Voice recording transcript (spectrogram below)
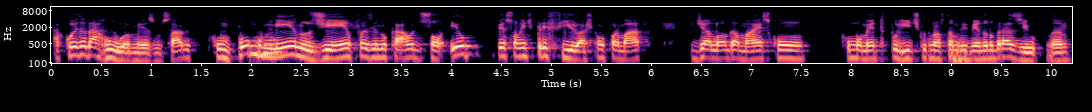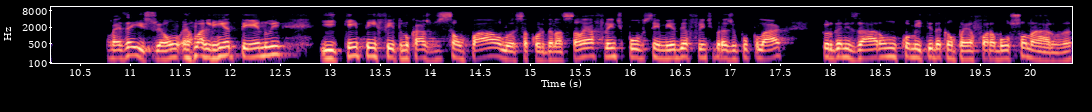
a coisa da rua mesmo, sabe? Com um pouco uhum. menos de ênfase no carro de som. Eu, pessoalmente, prefiro, acho que é um formato que dialoga mais com, com o momento político que nós estamos uhum. vivendo no Brasil, né? Mas é isso, é, um, é, uma linha tênue e quem tem feito, no caso de São Paulo, essa coordenação é a Frente Povo Sem Medo e a Frente Brasil Popular, que organizaram um comitê da campanha Fora Bolsonaro. Né?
